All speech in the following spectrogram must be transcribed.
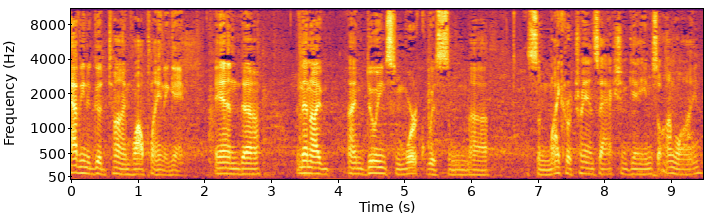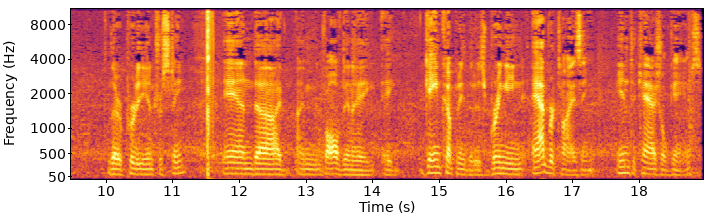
having a good time while playing a game. And, uh, and then I'm, I'm doing some work with some, uh, some microtransaction games online that are pretty interesting. And uh, I'm involved in a, a game company that is bringing advertising into casual games,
